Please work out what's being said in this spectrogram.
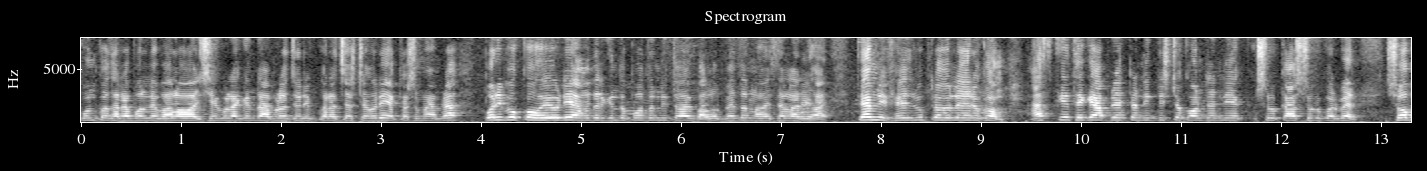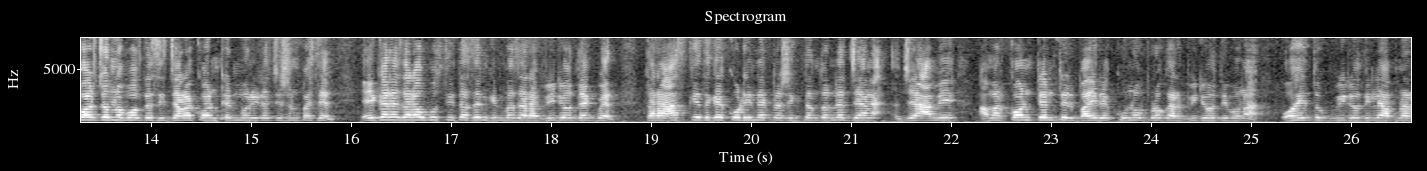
কোন কথাটা বললে ভালো হয়, সেগুলো কিন্তু আমরা জরিপ করার চেষ্টা করি। একটা সময় আমরা পরিপক্ক হয়ে উঠি, আমাদের কিন্তু পদোন্নতি হয়, ভালো বেতন হয় স্যালারি হয়। তেমনি ফেসবুকটা হলো এরকম। আজকে থেকে আপনি একটা নির্দিষ্ট কন্টেন্ট নিয়ে কাজ শুরু করবেন। সবার জন্য বলতেছি, যারা কন্টেন্ট মনিটাইজেশন পাইছেন এইখানে যারা উপস্থিত আছেন কিংবা যারা ভিডিও দেখবেন তারা আজকে থেকে কঠিন একটা সিদ্ধান্ত নেন যে যে আমি আমার কন্টেন্টের বাইরে কোনো প্রকার ভিডিও দিব না। অহেতুক ভিডিও দিলে আপনার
